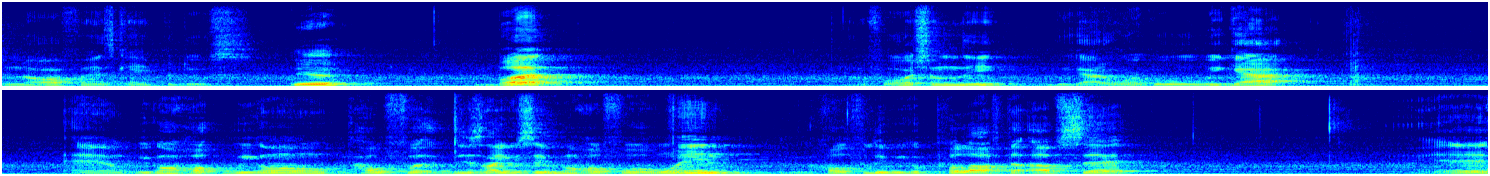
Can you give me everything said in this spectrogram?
when the offense can't produce. Yeah. But unfortunately, we got to work with what we got, and we gonna hope we gonna hope for just like you said, we're gonna hope for a win. Hopefully, we can pull off the upset. Yeah,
